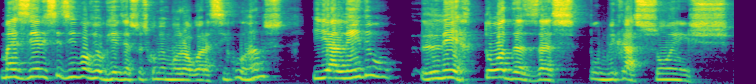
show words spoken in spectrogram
Mas ele se desenvolveu. O Guia de Ações comemorou agora cinco anos. E além de eu ler todas as publicações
